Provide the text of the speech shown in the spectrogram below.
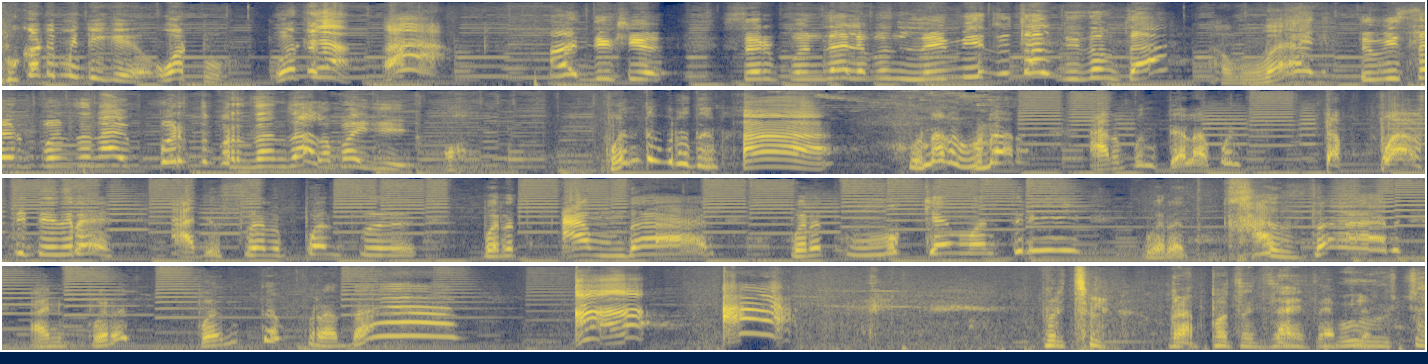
फुकट मिठी घे वाटू. ओके अध्यक्ष सरपंच झाल्यापासून लय मी चालते तुमचा. तुम्ही सरपंच नाही पंतप्रधान झाला पाहिजे. पंतप्रधान? हा. होणार होणार. अरे पण त्याला पण टप्पा असते ते रे. आधी सरपंच परत आमदार परत मुख्यमंत्री परत खासदार आणि परत पंतप्रधान. बरं चल ग्रामपंचायत जायचं हो, आपल्याला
